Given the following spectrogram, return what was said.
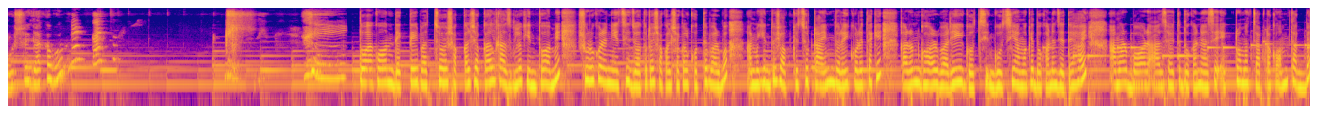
অবশ্যই দেখাবো। তো এখন দেখতেই পাচ্ছ, সকাল সকাল কাজগুলো কিন্তু আমি শুরু করে নিয়েছি। যতটা সকাল সকাল করতে পারব, আমি কিন্তু সব কিছু টাইম ধরেই করে থাকি। কারণ ঘর, বাড়ি গুছি- গুছিয়ে আমাকে দোকানে যেতে হয়। আমার বর আজ হয়তো দোকানে আছে, একটু আমার চাপটা কম থাকবে।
